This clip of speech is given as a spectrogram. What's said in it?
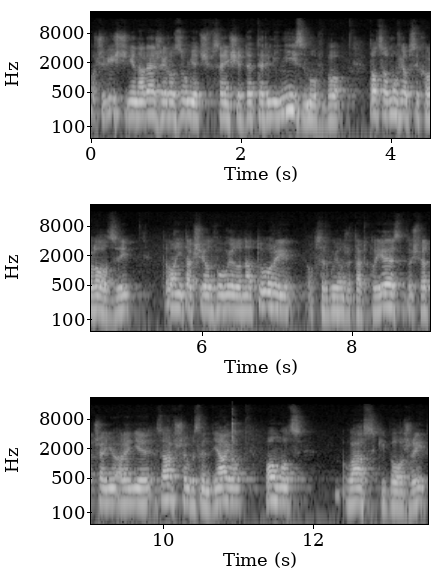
oczywiście nie należy rozumieć w sensie determinizmów, bo to, co mówią psycholodzy, to oni tak się odwołują do natury, obserwują, że tak to jest w doświadczeniu, ale nie zawsze uwzględniają pomoc łaski Bożej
